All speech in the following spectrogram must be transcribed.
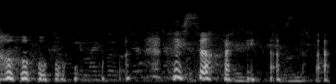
So I'm sorry. I'm sorry.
